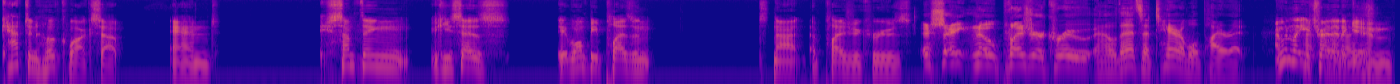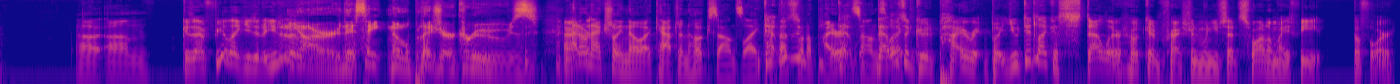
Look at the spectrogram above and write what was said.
Captain Hook walks up, and something he says it won't be pleasant. It's not a pleasure cruise. this ain't no pleasure crew oh that's a terrible pirate I'm gonna let you try that uh, again uh, um because I feel like you did. You did. A, Yar, this ain't no pleasure cruise. Right, I don't that- actually know what Captain Hook sounds like, but that's was what a pirate that, sounds That like. was a good pirate, but you did like a stellar Hook impression when you said "swaddle my feet" before.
